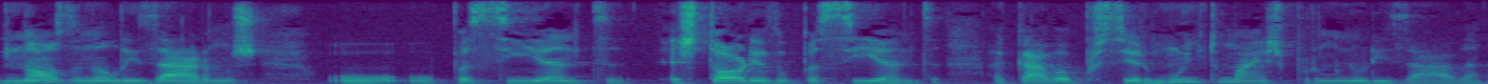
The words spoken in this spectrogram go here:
de nós analisarmos o, o paciente, a história do paciente acaba por ser muito mais pormenorizada.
